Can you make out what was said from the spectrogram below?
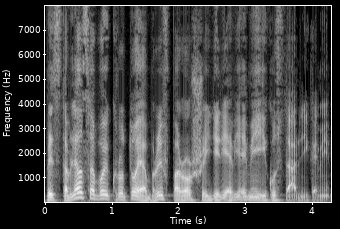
представлял собой крутой обрыв, поросший деревьями и кустарниками.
